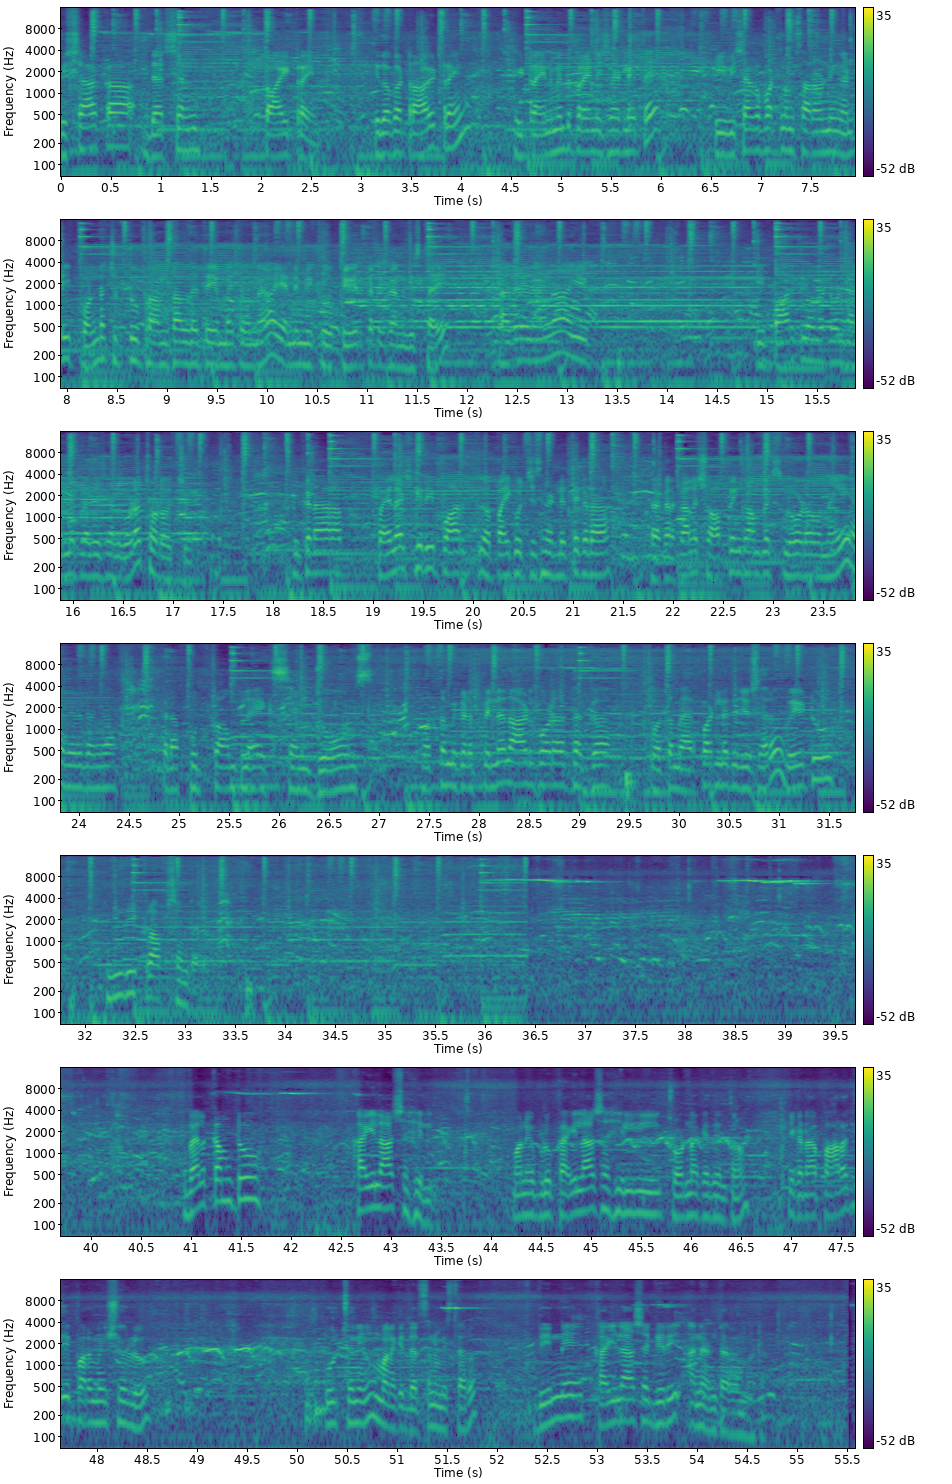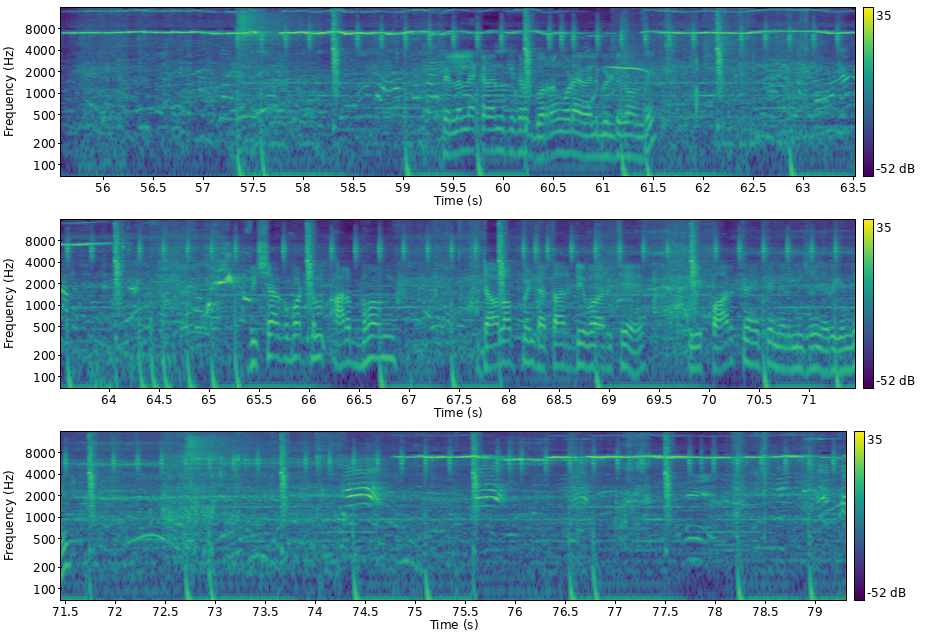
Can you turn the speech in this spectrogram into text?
Visakha Darshan toy train. ఇది ఒక టాయ్ ట్రైన్. ఈ ట్రైన్ మీద ప్రయాణించినట్లయితే ఈ విశాఖపట్నం సరౌండింగ్ అంటే ఈ కొండ చుట్టూ ప్రాంతాలు అయితే ఏమైతే ఉన్నాయో అవన్నీ మీకు క్లియర్ కట్గా కనిపిస్తాయి. అదేవిధంగా ఈ ఈ పార్క్లో ఉన్నటువంటి అన్ని ప్రదేశాలు కూడా చూడవచ్చు. ఇక్కడ కైలాష్గిరి పార్క్ పైకి వచ్చేసినట్లయితే ఇక్కడ రకరకాల షాపింగ్ కాంప్లెక్స్లు కూడా ఉన్నాయి. అదేవిధంగా ఇక్కడ ఫుడ్ కాంప్లెక్స్ అండ్ జోన్స్ మొత్తం ఇక్కడ పిల్లలు ఆడుకోవడానికి తగ్గ మొత్తం ఏర్పాట్లు అయితే చూశారు. Way to handicraft centre welcome to Kailasa hill మనం ఇప్పుడు కైలాస హిల్ చూడడానికైతే వెళ్తున్నాం. ఇక్కడ పార్వతీ పరమేశ్వరులు కూర్చుని మనకి దర్శనమిస్తారు. దీన్నే కైలాసగిరి అని అంటారనమాట పిల్లలు ఎక్కడానికి ఇక్కడ గుర్రం కూడా అవైలబిలిటీగా ఉంది. విశాఖపట్నం అర్బన్ డెవలప్మెంట్ అథారిటీ వారిచే ఈ పార్క్ని అయితే నిర్మించడం జరిగింది.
